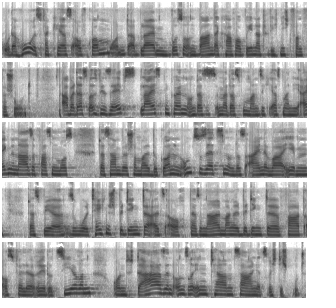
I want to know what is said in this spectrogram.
oder hohes Verkehrsaufkommen und da bleiben Busse und Bahn der KVB natürlich nicht von verschont. Aber das, was wir selbst leisten können, und das ist immer das, wo man sich erstmal in die eigene Nase fassen muss, das haben wir schon mal begonnen umzusetzen. Und das eine war eben, dass wir sowohl technisch bedingte als auch personalmangelbedingte Fahrtausfälle reduzieren. Und da sind unsere internen Zahlen jetzt richtig gut.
